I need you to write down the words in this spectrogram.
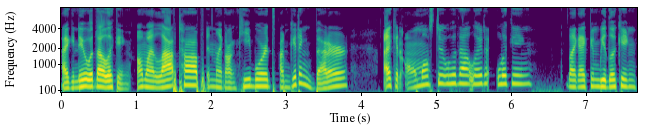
I can do it without looking. On my laptop and like on keyboards, I'm getting better. I can almost do it without lo- looking. Like I can be looking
